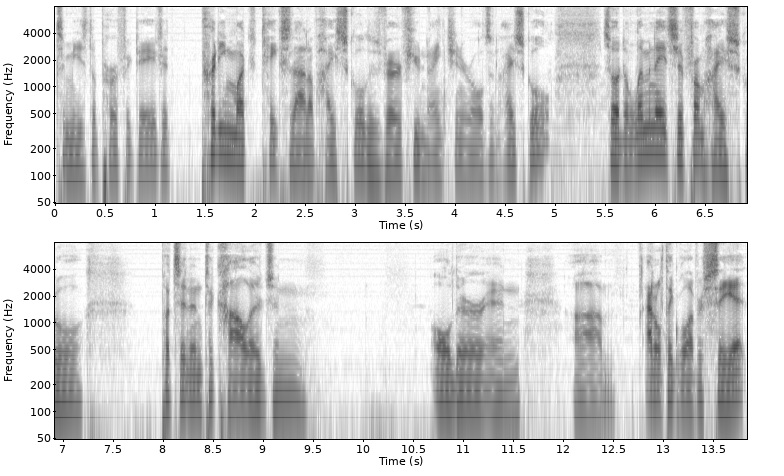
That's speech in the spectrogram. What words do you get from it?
to me is the perfect age. It pretty much takes it out of high school. There's very few 19 year olds in high school, so it eliminates it from high school, puts it into college and older. And um, I don't think we'll ever see it.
